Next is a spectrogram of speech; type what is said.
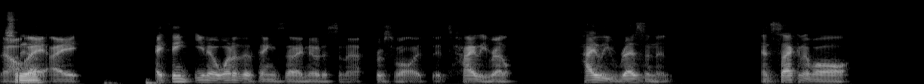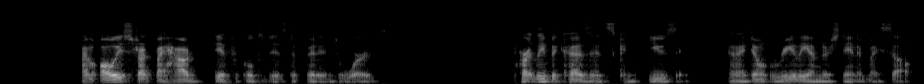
No, so, oh, yeah. I, I, I think you know one of the things that I noticed in that. First of all, it, it's highly re- highly resonant, and second of all, I'm always struck by how difficult it is to put into words partly because it's confusing and I don't really understand it myself.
